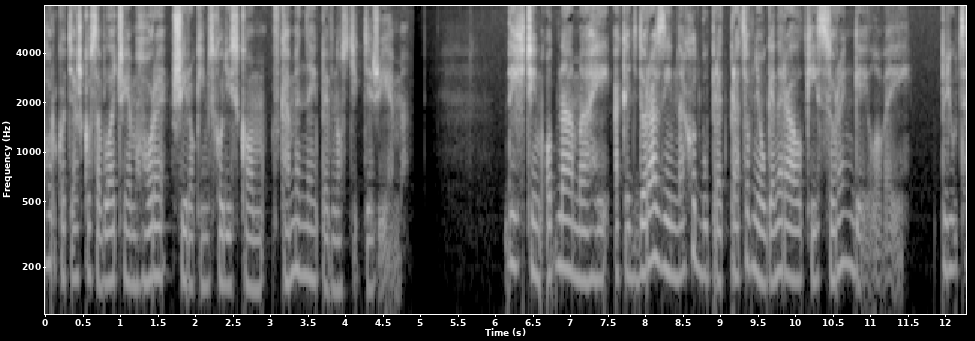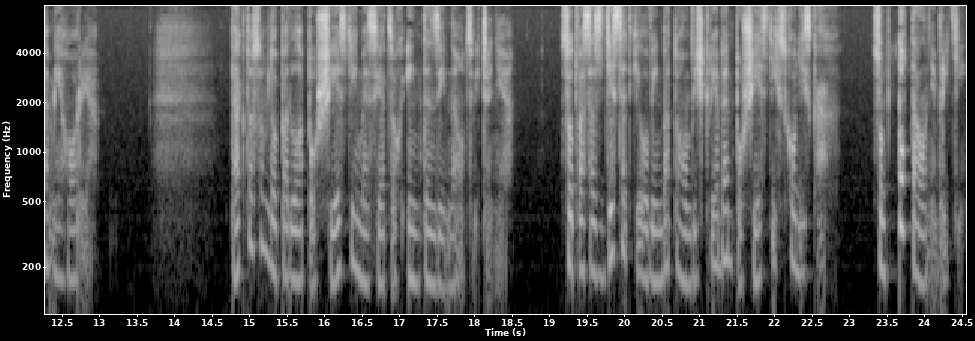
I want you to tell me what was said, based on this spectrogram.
horko ťažko sa vlečiem hore širokým schodiskom v kamennej pevnosti, kde žijem. Dýchčím od námahy a keď dorazím na chodbu pred pracovňou generálky Sorengailovej, pľúca mi horia. Takto som dopadla po šiestich mesiacoch intenzívneho cvičenia – Sotva sa s 10-kilovým batohom vyškriebem po šiestich schodiskách. Som totálne briti.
